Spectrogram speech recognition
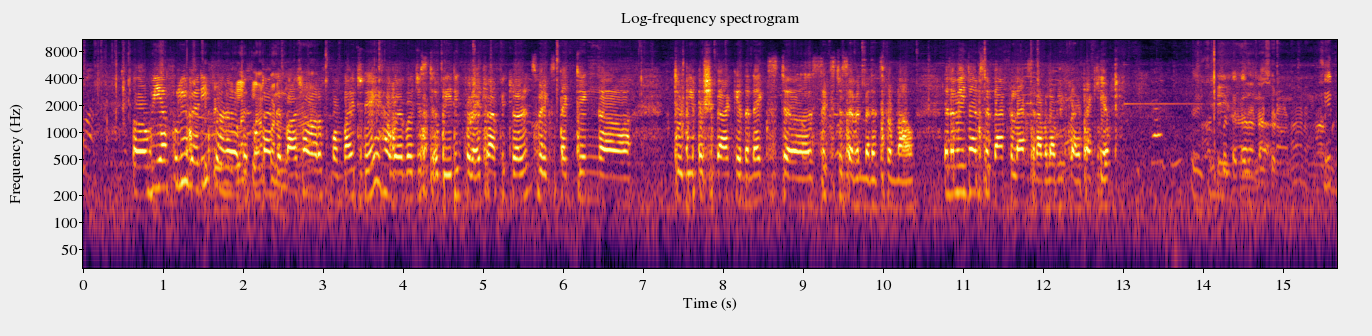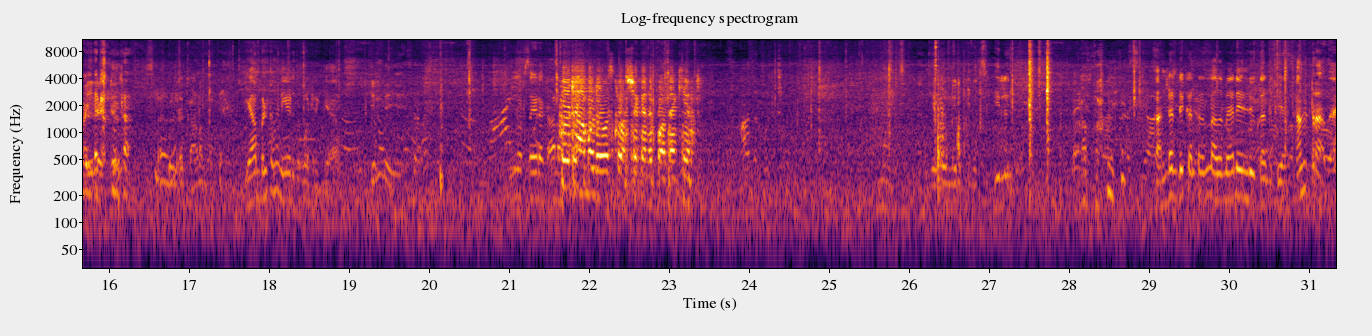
Uh, we are fully ready for uh, before time departure out of Mumbai today. However, just uh, waiting for air traffic clearance. We're expecting uh, to be pushing back in the next uh, six to seven minutes from now. In the meantime, sit back, relax, and have a lovely flight. Thank you. என் belt நீ எடுத்து போட்டிருக்கியா? இல்லை. இன்னொரு சைடை காணோம். Content content அது மேலே ஏறி உட்காந்துட்டியா கமிட்றாத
